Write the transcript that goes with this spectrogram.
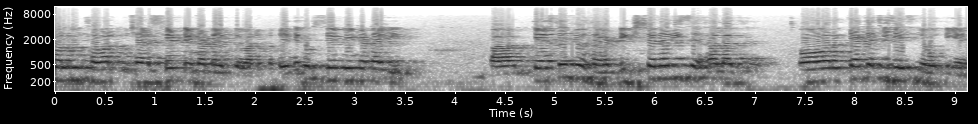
वालों ने सवाल पूछा है सेट डेटा टाइप के बारे में बताइए। देखो सेट डेटा टाइप कैसे जो है, डिक्शनरी से अलग है और क्या क्या चीज़ें इसमें होती है?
